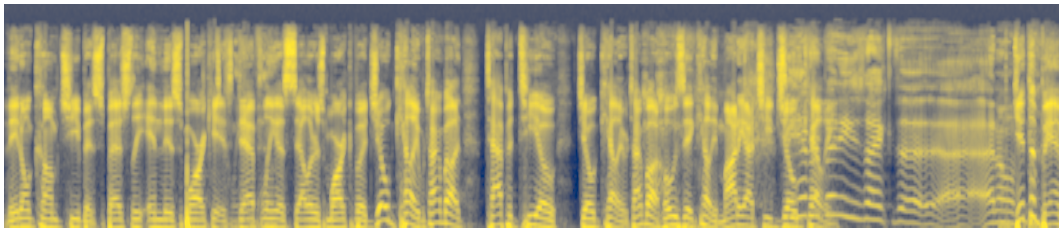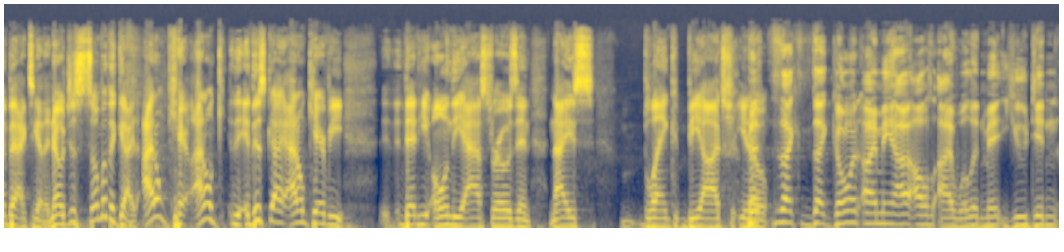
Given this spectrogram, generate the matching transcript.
they don't come cheap, especially in this market. It's definitely a seller's market. But Joe Kelly, we're talking about Tapatio Joe Kelly. We're talking about Jose Kelly, Mariachi Joe See, Kelly. Everybody's like the uh, I don't Get the band back together. No, just some of the guys. I don't care. I don't. This guy. I don't care if he that he owned the Astros and nice blank biatch. You know, But like like going. I mean, I, I'll I will admit you didn't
